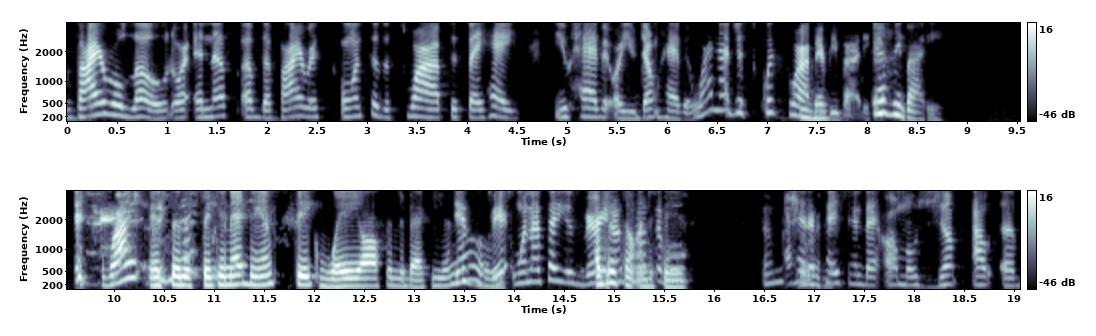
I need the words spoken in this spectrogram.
viral load or enough of the virus onto the swab to say, hey, you have it or you don't have it, why not just quick swab Mhm. everybody? Everybody. Why? Instead of sticking that damn stick way off in the back of your It's nose. very, when I tell you it's very I just don't uncomfortable, understand. I'm I had a patient that almost jumped out of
